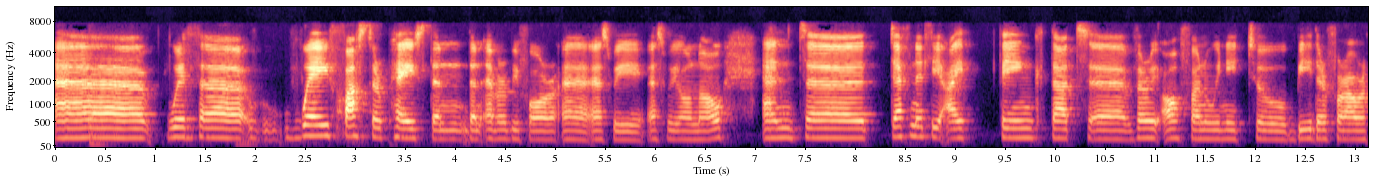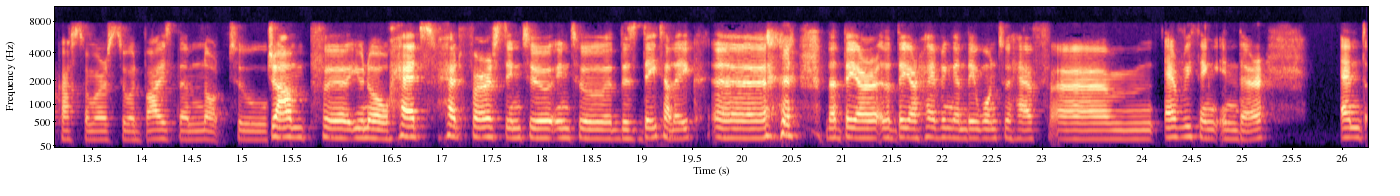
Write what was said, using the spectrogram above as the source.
uh, with a way faster pace than than ever before, uh, as we as we all know, and uh, definitely I think that uh, very often we need to be there for our customers to advise them not to jump, uh, you know, head head first into into this data lake uh, that they are that they are having, and they want to have um, everything in there and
